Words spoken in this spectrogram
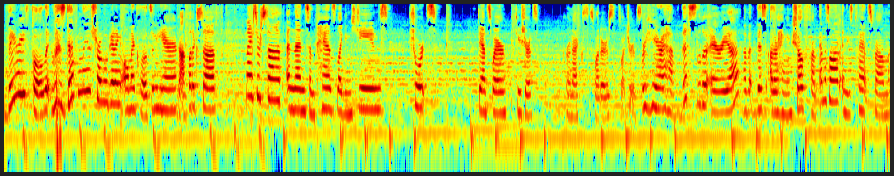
very full. It was definitely a struggle getting all my clothes in here. The athletic stuff, nicer stuff, and then some pants, leggings, jeans, shorts, dance wear, t-shirts, crew necks, sweaters, sweatshirts. Over here I have this little area of this other hanging shelf from Amazon and these plants from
